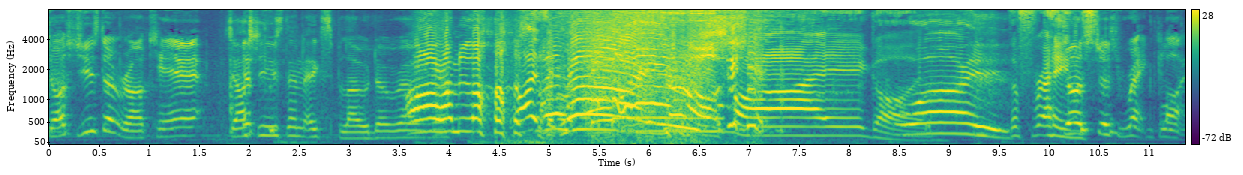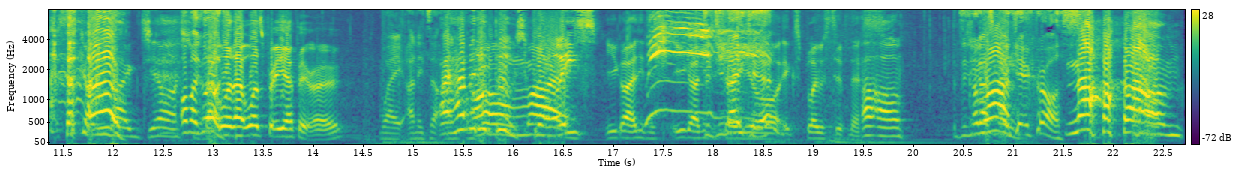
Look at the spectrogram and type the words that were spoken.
Josh used a rocket. Josh used an exploder. Oh, I'm lost. Why is it? Why? Oh my god. Why? The frames. Josh just wrecked life. Scumbag Josh. Oh my That, god. well, that was pretty epic, bro. Wait, I need to. I have any Oh boost, my. boys. You guys, need to, you guys need Did to you show make your it? explosiveness. Uh oh. Did you Come guys on. make it across? No. Um.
